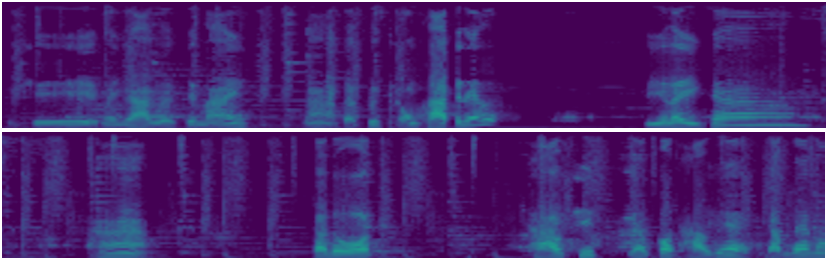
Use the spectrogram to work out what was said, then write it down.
โอเคไม่ยากเลยใช่ไหมอ่าแต่ฝึกสองขาไปแล้ว มีอะไรอีกนะอ่ากระโดด เท้าชิดแล้วก็เท้าแยกจำได้ไหม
